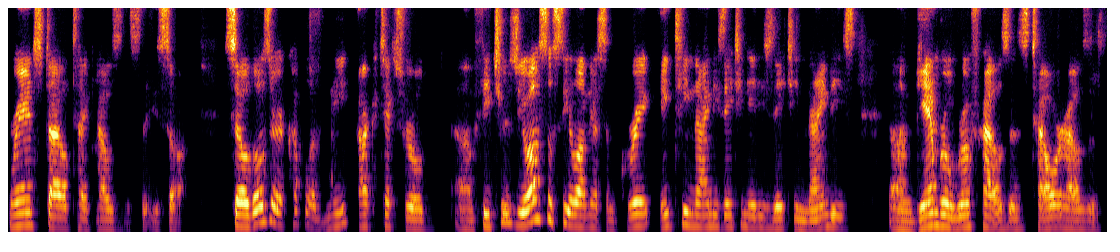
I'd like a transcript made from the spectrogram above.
ranch style type houses that you saw. So, those are a couple of neat architectural uh, features. You also see along there some great 1890s, 1880s, and 1890s um, gambrel roof houses, tower houses.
